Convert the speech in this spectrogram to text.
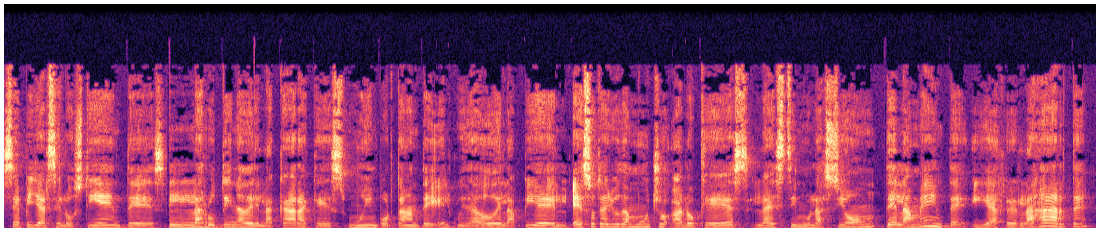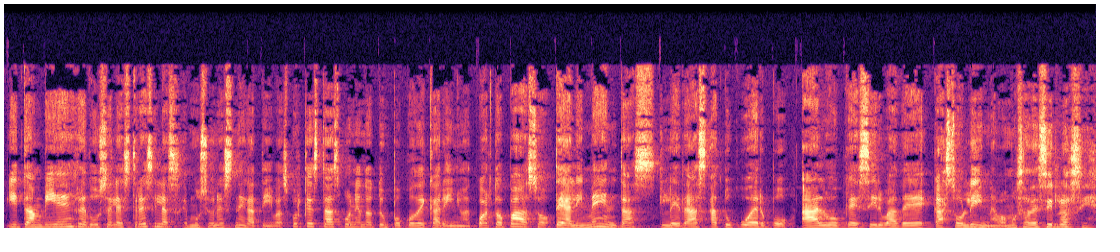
cepillarse los dientes, la rutina de la cara que es muy importante, el cuidado de la piel. Eso te ayuda mucho a lo que es la estimulación de la mente y a relajarte y también reduce el estrés y las emociones negativas porque estás poniéndote un poco de cariño. Al cuarto paso, te alimentas, le das a tu cuerpo algo que sirva de gasolina, vamos a decirlo así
